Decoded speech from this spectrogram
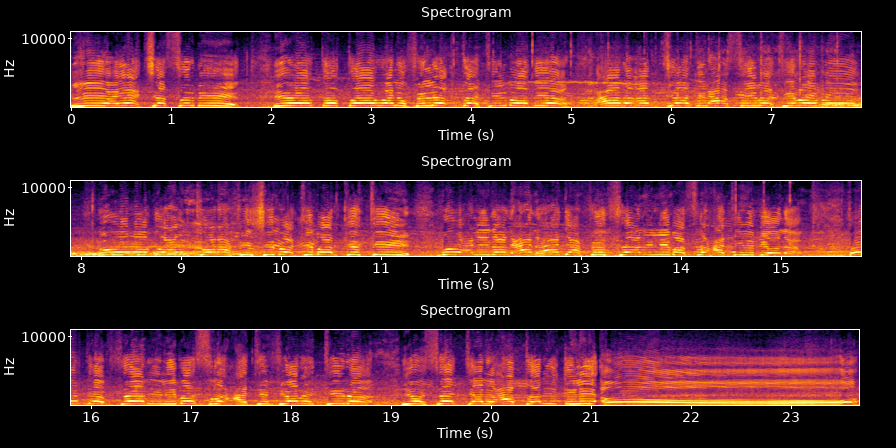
ليايتش الصربي! يتطاول في اللقطة الماضية على أمجاد العاصمة روما ويضع الكرة في شباك ماركتي معلنا عن هدف ثاني لمصلحة الفيولا هدف ثاني لمصلحة فيورنتينا يسجل عن طريق لي أوه!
